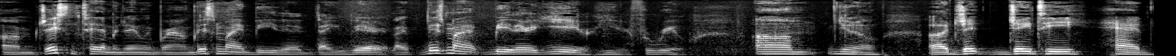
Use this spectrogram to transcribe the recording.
um, Jayson Tatum and Jaylen Brown. This might be the like their like this might be their year here for real. Um, you know, uh, J- JT had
